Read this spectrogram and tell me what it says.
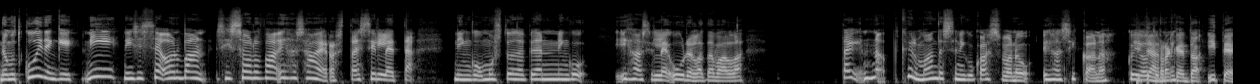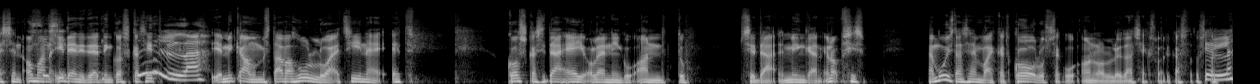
No mutta kuitenkin, niin, niin siis se on vaan, siis se on ollut vaan ihan sairasta. Tai silleen, että niin kuin musta tuntuu, että pitänyt niin kuin ihan sille uudella tavalla. Tai no kyllä mä oon tässä niin kuin kasvanut ihan sikana. Kun Pitää joutunut- rakentaa itse sen oman Siis- identiteetin, koska sit, Kyllä. ja mikä on mun mielestä aivan hullua, että siinä, että koska sitä ei ole niin kuin annettu sitä minkään, no siis mä muistan sen vaikka, että koulussa kun on ollut jotain seksuaalikasvatusta, Kyllä.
